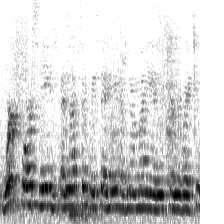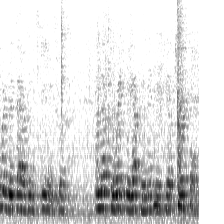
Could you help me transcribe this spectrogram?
workforce needs, and not simply saying we have no money and we turn away 200,000 students was enough to wake me up and make me feel cheerful.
